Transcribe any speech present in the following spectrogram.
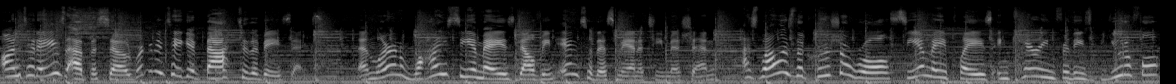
On today's episode, we're going to take it back to the basics and learn why CMA is delving into this manatee mission, as well as the crucial role CMA plays in caring for these beautiful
